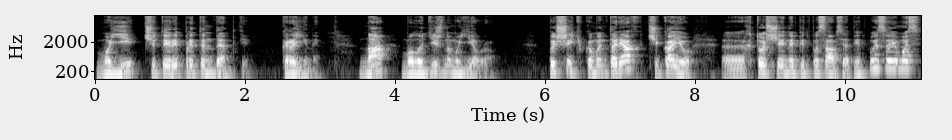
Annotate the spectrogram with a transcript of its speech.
мої чотири претендентки країни на молодіжному євро. Пишіть в коментарях, чекаю, е, хто ще не підписався, підписуємось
